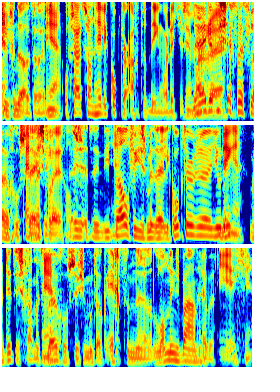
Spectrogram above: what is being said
Vliegende auto hebt. Ja, of zou het zo'n helikopterachtig ding worden? Dat je zeg maar, nee, dat eh, is echt met vleugels. echt met deze. vleugels. Deze, die Ja. Palvi is met helikopter eh, unit. Dingen. Maar dit is gewoon met Ja. vleugels. Dus je moet ook echt een eh, landingsbaan hebben. Jeetje.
